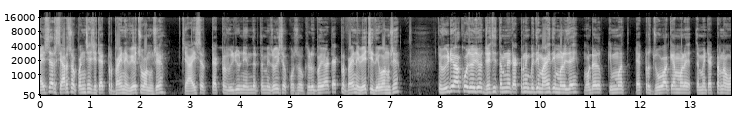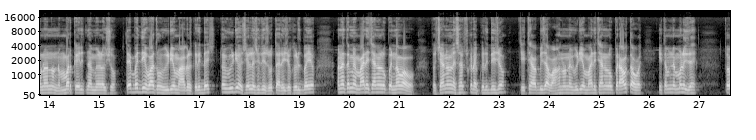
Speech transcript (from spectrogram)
આઈસર ચારસો પંચ્યાસી ટ્રેક્ટર ભાઈને વેચવાનું છે. જે આઈસર ટ્રેક્ટર વિડીયોની અંદર તમે જોઈ શકો છો. ખેડૂત ભાઈ, આ ટ્રેક્ટર ભાઈને વેચી દેવાનું છે. તો વીડિયો આખો જોઈજો જેથી તમને ટ્રેક્ટરની બધી માહિતી મળી જાય. મોડલ, કિંમત, ટ્રેક્ટર જોવા ક્યાં મળે, તમે ટ્રેક્ટરના ઓનરનો નંબર કઈ રીતના મેળવશો, તે બધી વાત હું વિડીયોમાં આગળ કરી દઈશ. તો વીડિયો છેલ્લે સુધી જોતા રહીજો, ખેડૂત ભાઈઓ. અને તમે મારી ચેનલ ઉપર નવા હો, તો ચેનલને સબસ્ક્રાઈબ કરી દેજો. જેથી આ બીજા વાહનોના વીડિયો મારી ચેનલ ઉપર આવતા હોય, એ તમને મળી જાય. તો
